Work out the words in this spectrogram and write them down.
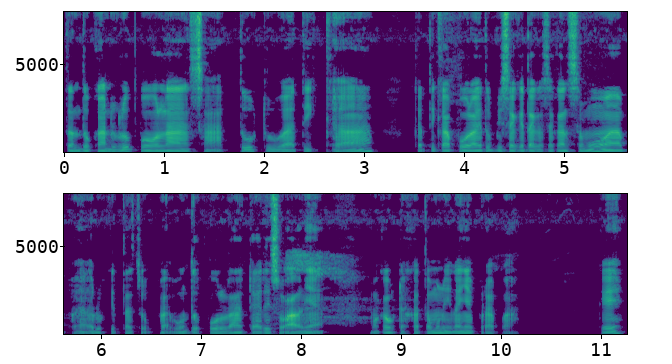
tentukan dulu pola 1 2 3 ketika pola itu bisa kita kerjakan semua baru kita coba untuk pola dari soalnya. Maka udah ketemu nilainya berapa. Oke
